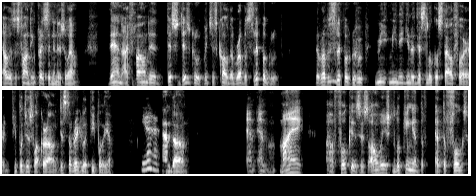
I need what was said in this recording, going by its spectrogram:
I was the founding president as well. Then I founded this this group, which is called the Rubber Slipper Group. The Rubber Mm. Slipper Group, me, meaning you know just local style for people just walk around, just the regular people, yeah. Yeah. And uh, and and my uh, focus is always looking at the at the folks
